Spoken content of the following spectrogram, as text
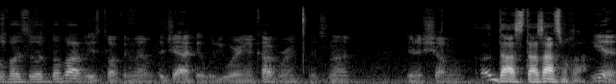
what Bilvavi is talking about the jacket. When you're wearing a covering, it's not your neshama. Das, das Atzmacha. Yeah.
